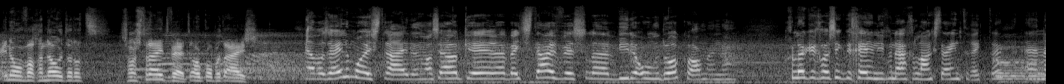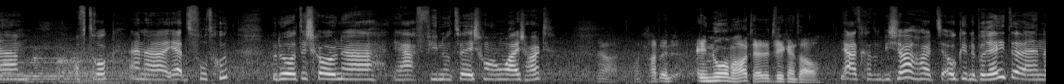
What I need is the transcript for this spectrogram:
enorm van genoten dat het zo'n strijd werd, ook op het ijs. Ja, het was een hele mooie strijd. En het was elke keer een beetje stuifwisselen wie er onderdoor kwam. En, gelukkig was ik degene die vandaag langs de eind trekte. En, uh, of trok. En uh, ja, dat voelt goed. Ik bedoel, het is gewoon, ja, 402 is gewoon onwijs hard. Ja, het gaat enorm hard hè, dit weekend al. Ja, het gaat een bizar hard, ook in de breedte. En uh,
